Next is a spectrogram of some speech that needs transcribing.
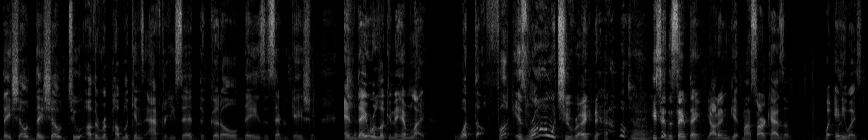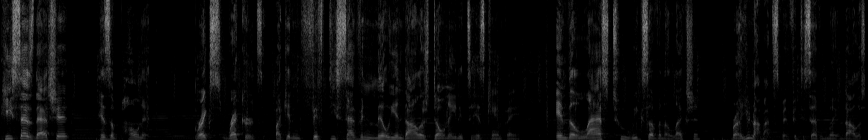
They showed they showed two other Republicans after he said the good old days of segregation, and Yeah. they were looking at him like, "What the fuck is wrong with you right now?" He said the same thing. Y'all didn't get my sarcasm. But anyways, he says that shit. His opponent breaks records by getting fifty-seven million dollars donated to his campaign in the last two weeks of an election. Bro, you're not about to spend fifty-seven million dollars.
